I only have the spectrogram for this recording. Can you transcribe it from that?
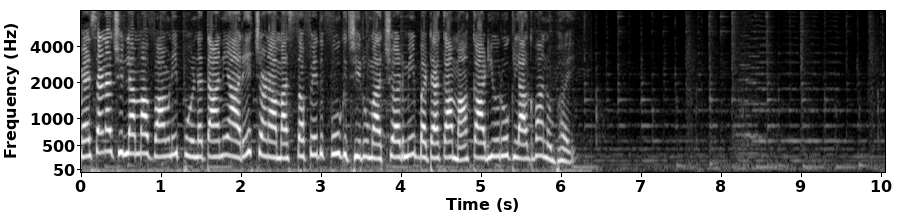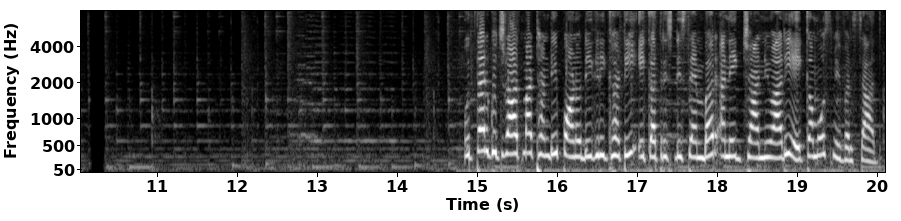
મહેસાણા જિલ્લામાં વાવણી પૂર્ણતાની આરે ચણામાં સફેદ ફૂગ, જીરુમાં ચરમી, બટાકામાં કાળિયો રોગ લાગવાનો ભય. ઉત્તર ગુજરાતમાં ઠંડી પોણો ડિગ્રી ઘટી, એકત્રીસ ડિસેમ્બર અને એક જાન્યુઆરીએ કમોસમી વરસાદ.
